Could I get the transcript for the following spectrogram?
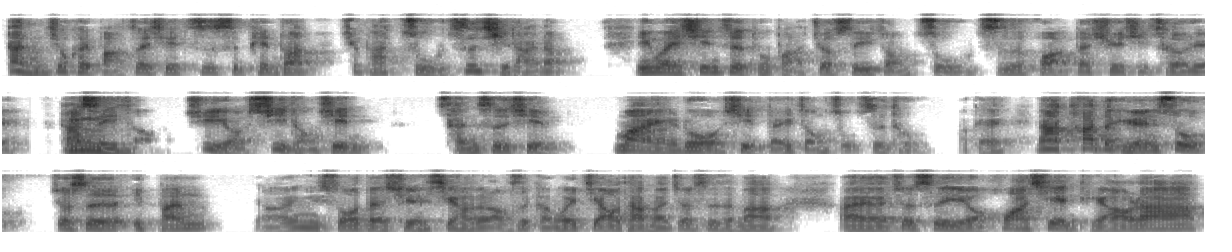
那你就可以把这些知识片段去把它组织起来了，因为心智图法就是一种组织化的学习策略，它是一种具有系统性、层次性、脉络性的一种组织图。OK，那它的元素就是一般啊，你说的学校的老师可能会教他们，就是什么，哎，就是有画线条啦。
